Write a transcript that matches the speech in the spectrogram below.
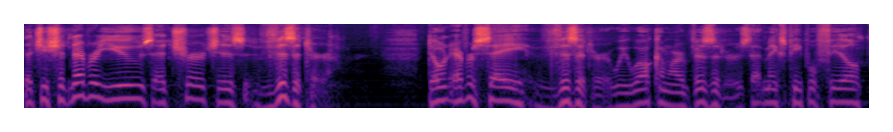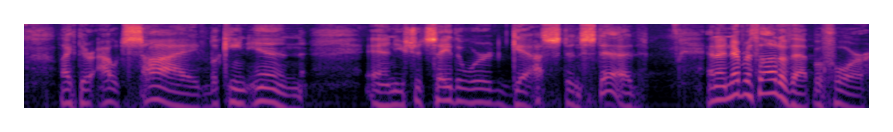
that you should never use at church is visitor. Don't ever say visitor. We welcome our visitors. That makes people feel like they're outside looking in. And you should say the word guest instead. And I never thought of that before.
